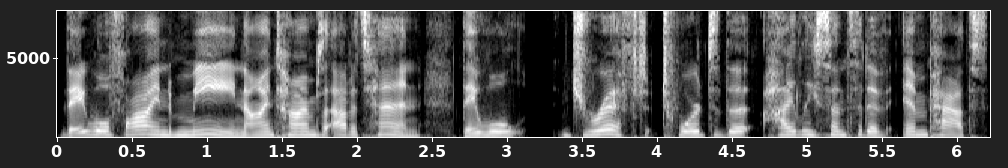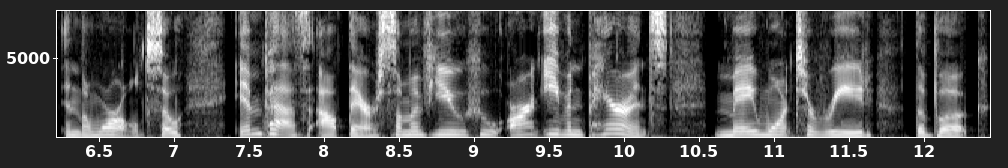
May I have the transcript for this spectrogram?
they will find me nine times out of 10. They will drift towards the highly sensitive empaths in the world. So, empaths out there, some of you who aren't even parents may want to read the book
